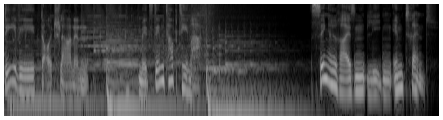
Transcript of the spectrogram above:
DW Deutsch lernen mit dem Top-Thema Single-Reisen liegen im Trend.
